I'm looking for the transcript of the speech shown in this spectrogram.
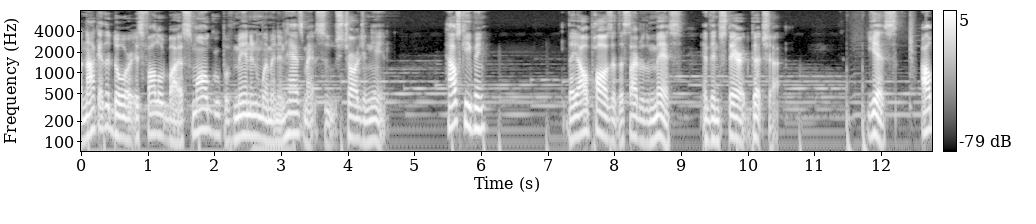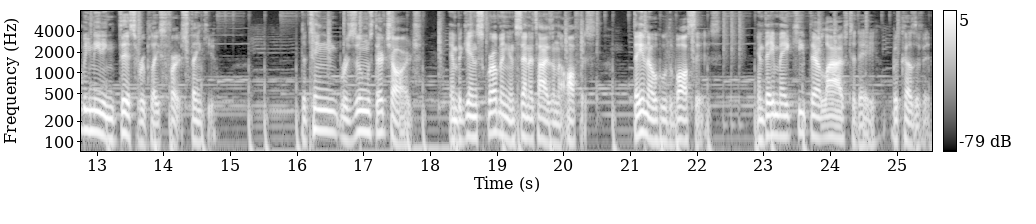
A knock at the door is followed by a small group of men and women in hazmat suits charging in. Housekeeping! They all pause at the sight of the mess and then stare at Gutshot. Yes, I'll be needing this replaced first, thank you the team resumes their charge and begins scrubbing and sanitizing the office. They know who the boss is, and they may keep their lives today because of it.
